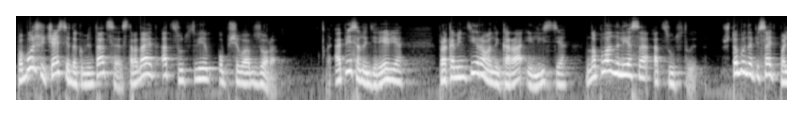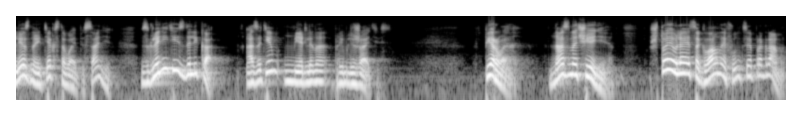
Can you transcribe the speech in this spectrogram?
По большей части документация страдает отсутствием общего обзора. Описаны деревья, прокомментированы кора и листья, но план леса отсутствует. Чтобы написать полезное текстовое описание – Взгляните издалека, а затем медленно приближайтесь. Первое. Назначение. Что является главной функцией программы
